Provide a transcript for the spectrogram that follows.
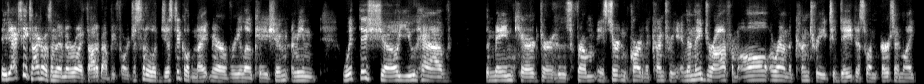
they actually talked about something I've never really thought about before just the logistical nightmare of relocation. I mean, with this show, you have the main character who's from a certain part of the country, and then they draw from all around the country to date this one person. Like,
